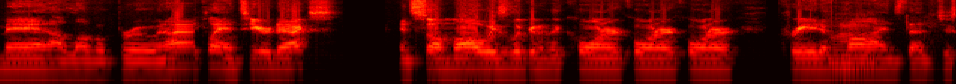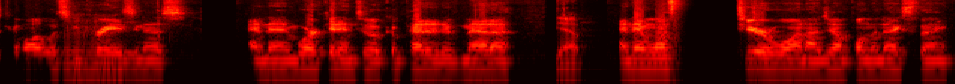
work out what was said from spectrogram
man, I love a brew. And I'm playing tier decks, and so I'm always looking in the corner, corner, corner, creative Mhm. minds that just come up with some Mhm. craziness, and then work it into a competitive meta. Yep. And then once tier one, I jump on the next thing.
